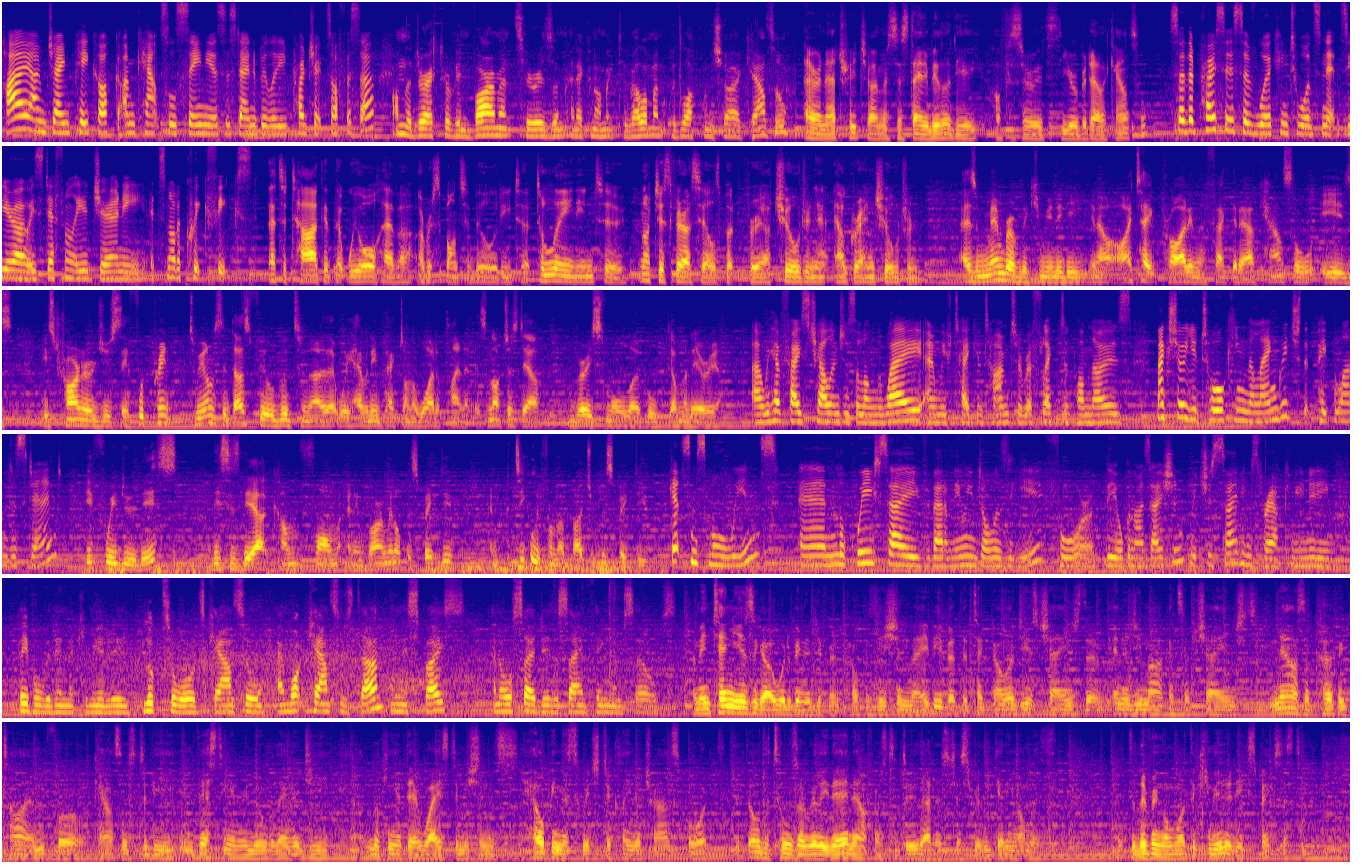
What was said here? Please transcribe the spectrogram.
Hi, I'm Jane Peacock. I'm Council's Senior Sustainability Projects Officer. I'm the Director of Environment, Tourism and Economic Development with Lachlan Shire Council. Aaron Attridge, I'm a Sustainability Officer with the Eurobodalla Council. So the process of working towards net zero is definitely a journey. It's not a quick fix. That's a target that we all have a, a responsibility to, to lean into, not just for ourselves but for our children, our, our grandchildren. As a member of the community, you know, I take pride in the fact that our council is, is trying to reduce their footprint. To be honest, it does feel good to know that we have an impact on the wider planet. It's not just our very small local government area. Uh, we have faced challenges along the way and we've taken time to reflect upon those. Make sure you're talking the language that people understand. If we do this, this is the outcome from an environmental perspective and particularly from a budget perspective. Get some small wins and look we save about a million dollars a year for the organisation which is savings for our community. People within the community look towards council and what council's done in this space and also do the same thing themselves. I mean 10 years ago it would have been a different proposition maybe but the technology has changed, the energy markets have changed. Now is the perfect time for councils to be investing in renewable energy, looking at their waste emissions, helping the switch to cleaner transport. All the tools are really there now for us to do that, it's just really getting on with, with delivering on what the community expects us to do.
